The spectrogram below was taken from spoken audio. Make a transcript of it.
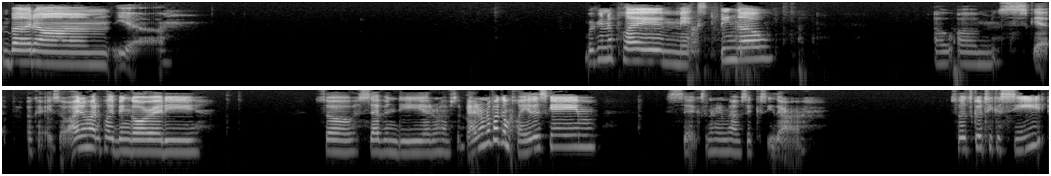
But, um, yeah. We're going to play mixed bingo. Oh, um, skip. Okay, so I know how to play bingo already. So 70. I don't have. I don't know if I can play this game. Six. I don't even have six either. So let's go take a seat.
